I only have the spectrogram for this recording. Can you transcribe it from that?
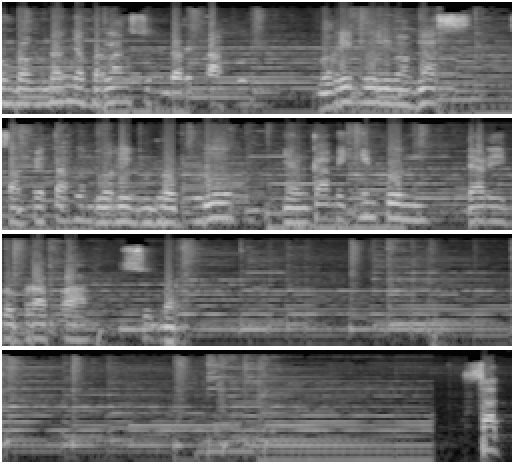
pembangunannya berlangsung dari tahun 2015 sampai tahun 2020 yang kami himpun dari beberapa sumber. 1.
